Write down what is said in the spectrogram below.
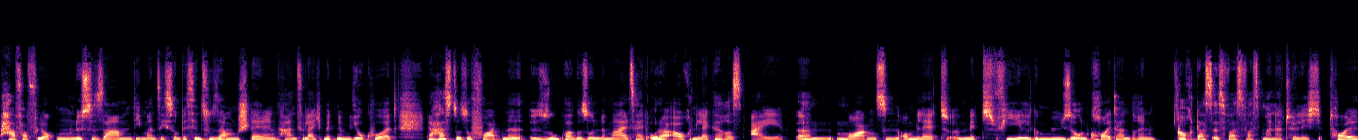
Haferflocken, Nüsse, Samen, die man sich so ein bisschen zusammenstellen kann. Vielleicht vielleicht mit einem Joghurt. Da hast du sofort eine super gesunde Mahlzeit oder auch ein leckeres Ei ähm, morgens, ein Omelett mit viel Gemüse und Kräutern drin. Auch das ist was, was man natürlich toll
